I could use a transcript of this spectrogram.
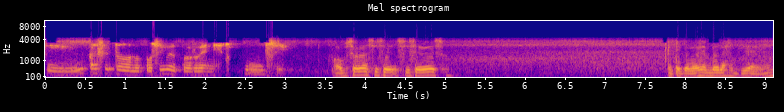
Sí, hace todo lo posible por venir. Sí. Observa si se, si se ve eso. Que te dejen ver las entidades,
